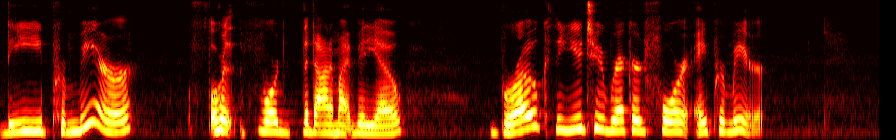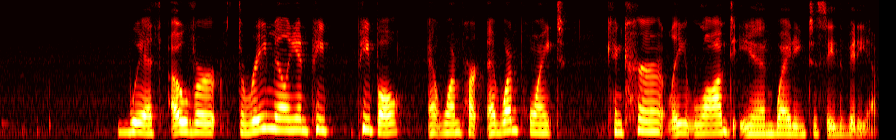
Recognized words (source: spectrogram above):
the premiere for for the Dynamite video broke the YouTube record for a premiere with over 3 million pe- people at one part at one point concurrently logged in waiting to see the video.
